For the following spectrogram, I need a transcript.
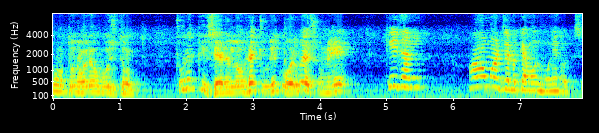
নতুন হলেও বুঝতুম। চোরে কিসের লোভে চুরি করবে শুনে। কি জানি? আমার যেন কেমন মনে হচ্ছে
